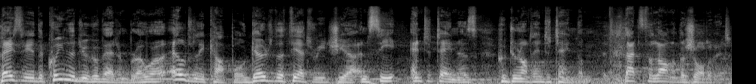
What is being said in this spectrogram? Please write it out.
Basically, the Queen and the Duke of Edinburgh, are an elderly couple, go to the theatre each year and see entertainers who do not entertain them. That's the long and the short of it.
